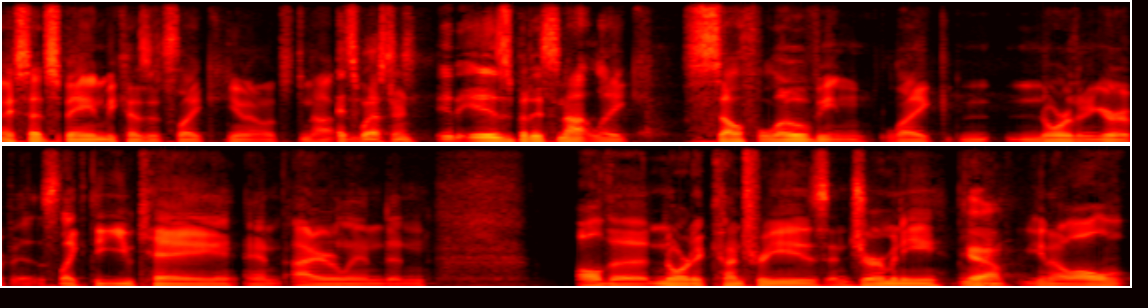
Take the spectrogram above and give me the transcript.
I- I said Spain because it's like you know it's not It's Western. It is, but it's not like self-loathing like Northern Europe is, like the UK and Ireland and all the Nordic countries and Germany. Yeah. Like, you know all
